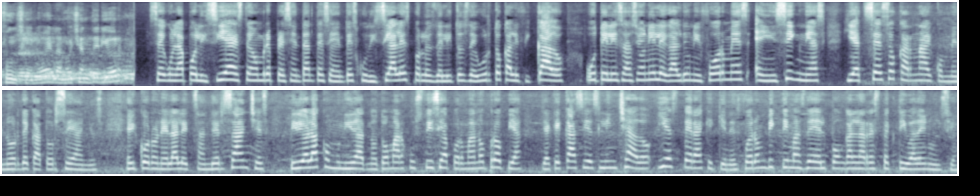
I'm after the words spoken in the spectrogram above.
funcionó en la noche anterior. Según la policía, este hombre presenta antecedentes judiciales por los delitos de hurto calificado, utilización ilegal de uniformes e insignias y acceso carnal con menor de 14 años. El coronel Alexander Sánchez pidió a la comunidad no tomar justicia por mano propia, ya que casi es linchado y espera que quienes fueron víctimas de él pongan la respectiva denuncia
